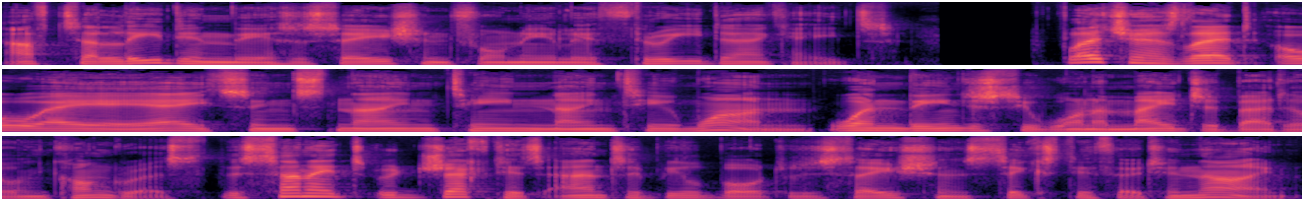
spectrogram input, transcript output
after leading the association for nearly three decades. Fletcher has led OAAA since 1991, when the industry won a major battle in Congress. The Senate rejected anti billboard legislation 6039.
